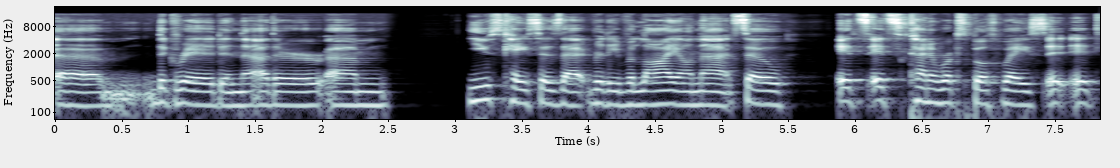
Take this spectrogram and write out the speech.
um, the grid and the other um, use cases that really rely on that. So it's it's kind of works both ways. It, it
